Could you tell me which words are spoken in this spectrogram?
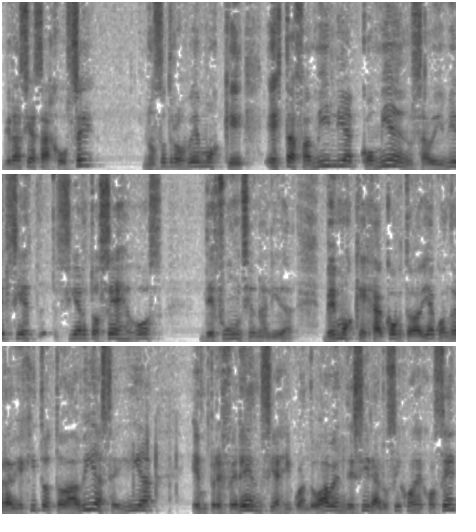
Gracias a José, nosotros vemos que esta familia comienza a vivir ciertos sesgos de funcionalidad. Vemos que Jacob todavía cuando era viejito todavía seguía en preferencias y cuando va a bendecir a los hijos de José,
